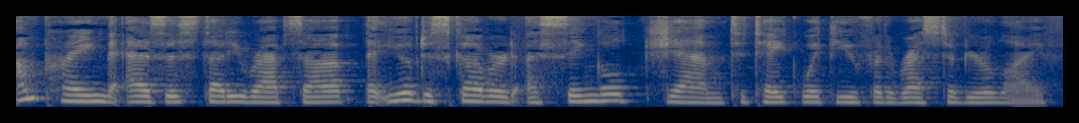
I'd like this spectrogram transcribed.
I'm praying that as this study wraps up, that you have discovered a single gem to take with you for the rest of your life,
